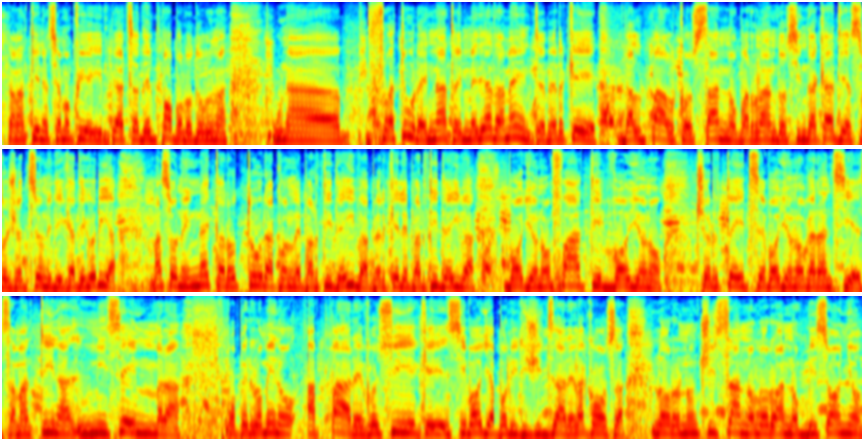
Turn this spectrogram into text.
Stamattina siamo qui in Piazza del Popolo dove una, una frattura è nata immediatamente perché dal palco stanno parlando sindacati e associazioni di categoria ma sono in netta rottura con le partite IVA perché le partite IVA vogliono fatti, vogliono certezze, vogliono garanzie. Stamattina mi sembra o perlomeno appare così che si voglia politicizzare la cosa, loro non ci stanno, loro hanno bisogno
